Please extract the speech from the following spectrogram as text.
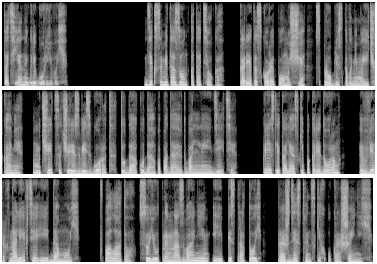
Татьяны Григорьевой. Дексаметазон от отека. Карета скорой помощи с проблесковыми маячками мчится через весь город туда, куда попадают больные дети. Кресли коляски по коридорам, вверх на лифте и домой. В палату с уютным названием и пестротой рождественских украшений.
